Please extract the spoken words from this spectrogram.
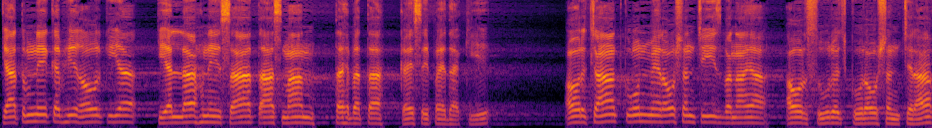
کیا تم نے کبھی غور کیا کہ اللہ نے سات آسمان تہ بہ تہ کیسے پیدا کیے؟ اور چاند کو ان میں روشن چیز بنایا اور سورج کو روشن چراغ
